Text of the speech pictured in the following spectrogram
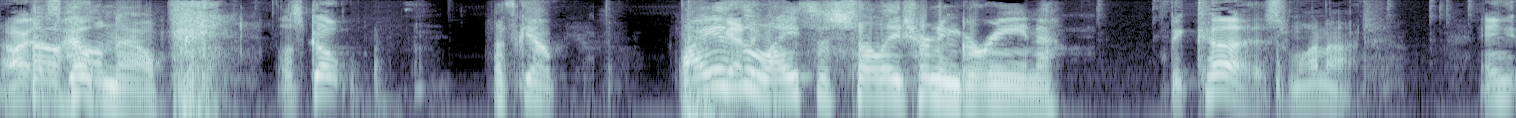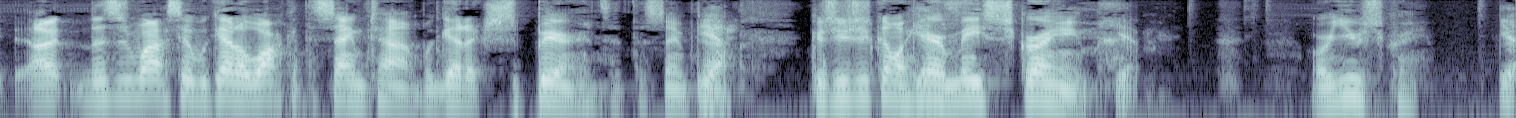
All right, let's oh go. hell no. Let's go. Let's go. Why is Gotta the lights slowly turning green? Because why not? And uh, this is why I said we got to walk at the same time. We got to experience at the same time. Yeah. Because you're just gonna hear me scream. Yeah. Or you scream. Yeah,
